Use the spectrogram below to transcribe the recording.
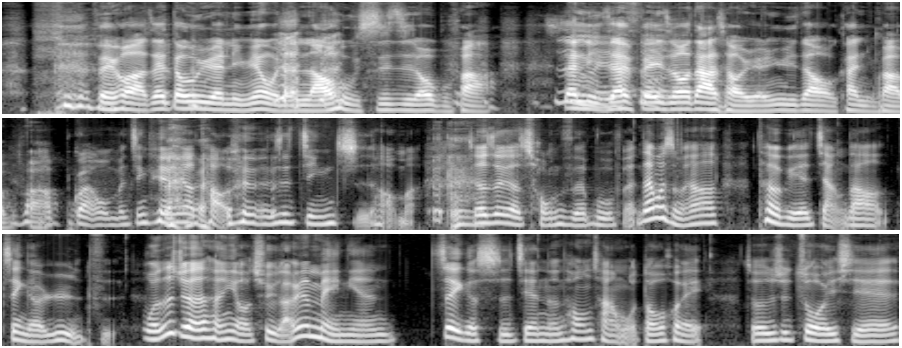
废话，在动物园里面，我连老虎、狮子都不怕。但你在非洲大草原遇到，我看你怕不怕？不管，我们今天要讨论的是金子，好吗？就这个虫子的部分。但为什么要特别讲到这个日子？我是觉得很有趣的，因为每年这个时间呢，通常我都会就是去做一些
